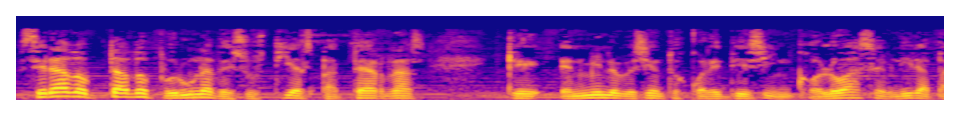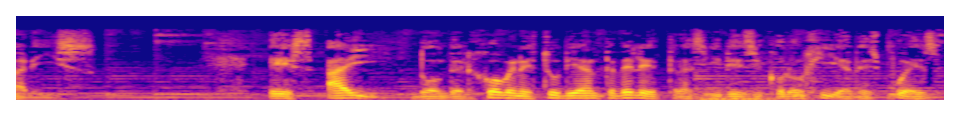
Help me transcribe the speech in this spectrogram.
Será adoptado por una de sus tías paternas que en 1945 lo hace venir a París. Es ahí donde el joven estudiante de letras y de psicología después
